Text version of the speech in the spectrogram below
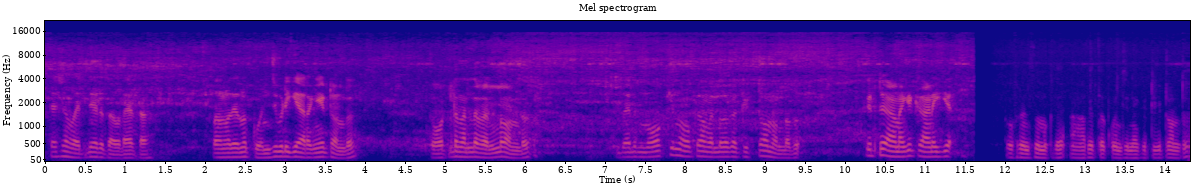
അത്യാവശ്യം വലിയൊരു തവള കേട്ടോ. അപ്പോൾ നമ്മളതിന്ന് കൊഞ്ച് പിടിക്കാൻ ഇറങ്ങിയിട്ടുണ്ട്. തോട്ടിൽ നല്ല വെള്ളമുണ്ട്. എന്തായാലും നോക്കി നോക്കാൻ വല്ലതൊക്കെ കിട്ടുമെന്നുള്ളത് കിട്ടുകയാണെങ്കിൽ കാണിക്കുക അപ്പോൾ ഫ്രണ്ട്സ് നമുക്ക് ആദ്യത്തെ കൊഞ്ചിനെ കിട്ടിയിട്ടുണ്ട്.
